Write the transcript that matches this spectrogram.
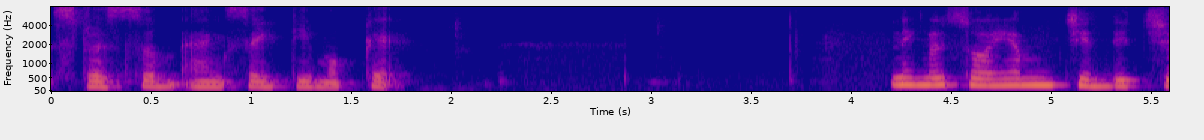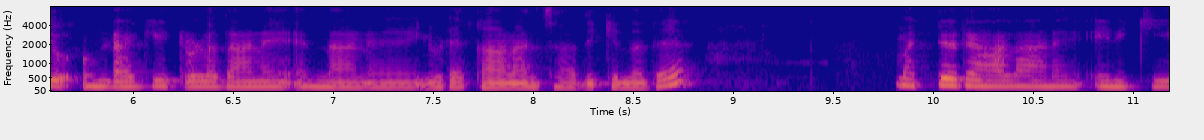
സ്ട്രെസ്സും ആങ്സൈറ്റിയും ഒക്കെ നിങ്ങൾ സ്വയം ചിന്തിച്ച് ഉണ്ടാക്കിയിട്ടുള്ളതാണ് എന്നാണ് ഇവിടെ കാണാൻ സാധിക്കുന്നത്. മറ്റൊരാളാണ് എനിക്ക്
